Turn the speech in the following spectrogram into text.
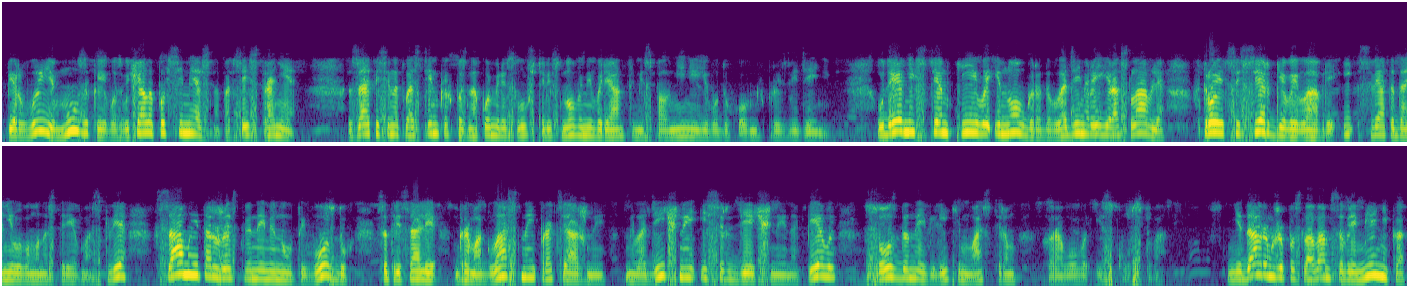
Впервые музыка его звучала повсеместно, по всей стране. Записи на пластинках познакомили слушателей с новыми вариантами исполнения его духовных произведений. У древних стен Киева и Новгорода, Владимира и Ярославля, в Троице Сергиевой лавре и Свято-Даниловом монастыре в Москве в самые торжественные минуты воздух сотрясали громогласные протяжные, мелодичные и сердечные напевы, созданные великим мастером хорового искусства. Недаром же, по словам современника,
